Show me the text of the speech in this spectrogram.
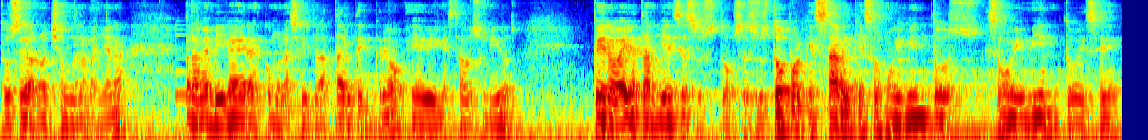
12 de la noche, 1 de la mañana. Para mi amiga eran como las 6 de la tarde, creo, ella vive en Estados Unidos. Pero ella también se asustó. Se asustó porque sabe que esos movimientos, ese movimiento, ese,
